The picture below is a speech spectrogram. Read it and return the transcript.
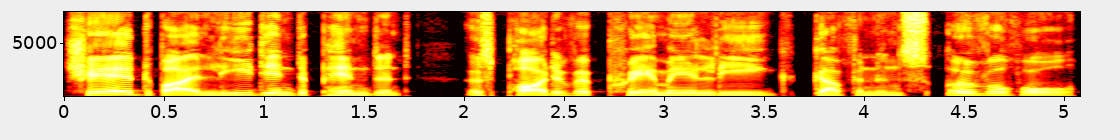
chaired by a lead independent as part of a Premier League governance overhaul.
